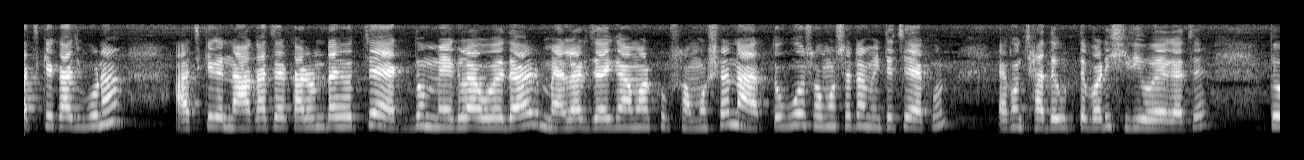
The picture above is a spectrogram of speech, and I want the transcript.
আজকে কাচবো না। আজকে না কাচার কারণটাই হচ্ছে একদম মেঘলা ওয়েদার মেলার জায়গা আমার খুব সমস্যা। না, তবুও সমস্যাটা মিটেছে এখন। এখন ছাদে উঠতে পারি, সিঁড়ি হয়ে গেছে। তো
